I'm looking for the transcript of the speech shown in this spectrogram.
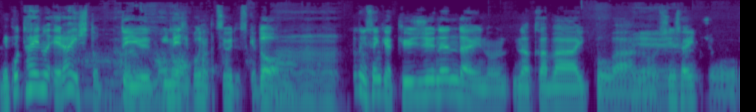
レコ大の偉い人っていうイメージ、僕なんか強いですけうど、んうん特に1990年代の半ば以降は、あへの、ー審査委員長を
